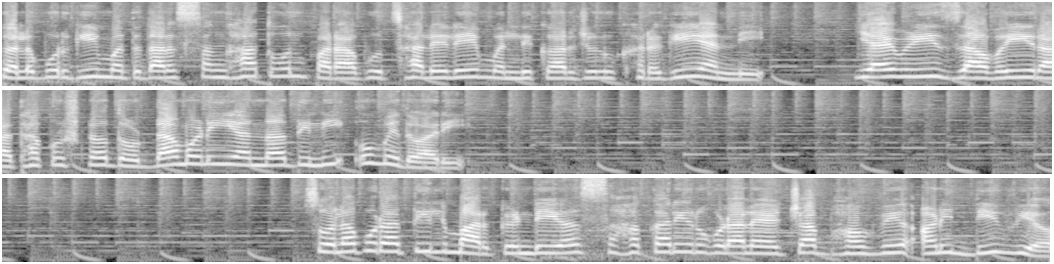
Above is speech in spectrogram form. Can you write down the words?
कलबुर्गी मतदारसंघातून पराभूत झालेले मल्लिकार्जुन खरगे यांनी. यावेळी जावई राधाकृष्ण दोड्डामणी यांना दिली उमेदवारी. सोलापुरातील मार्कंडेय सहकारी रुग्णालयाच्या भव्य आणि दिव्य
